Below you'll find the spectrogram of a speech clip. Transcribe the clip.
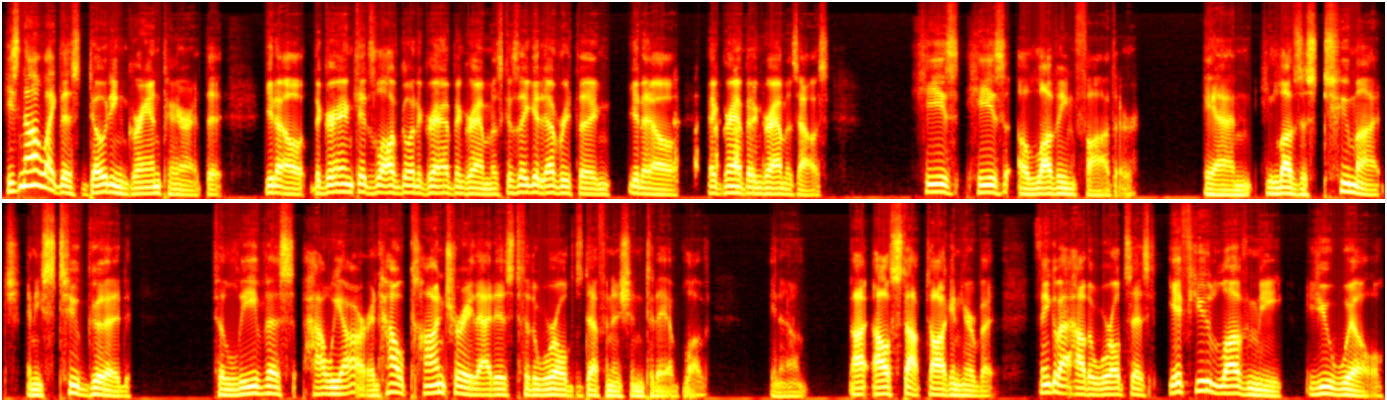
He's not like this doting grandparent that, you know, the grandkids love going to grandpa and grandma's because they get everything, you know, at grandpa and grandma's house. He's he's a loving father and he loves us too much and he's too good to leave us how we are and how contrary that is to the world's definition today of love. You know, I'll stop talking here, but think about how the world says, if you love me, you will.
